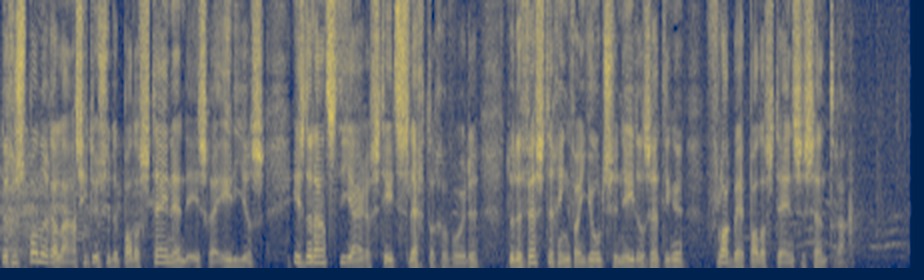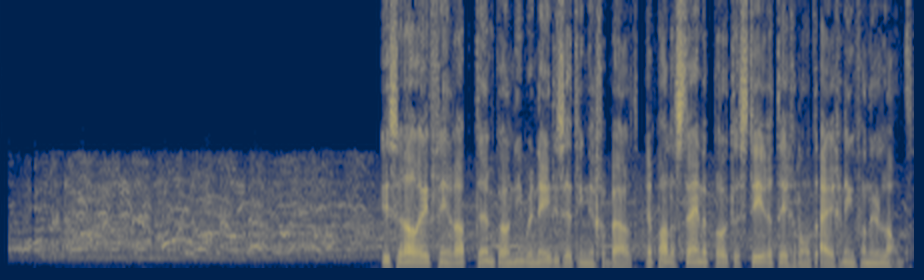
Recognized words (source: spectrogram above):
De gespannen relatie tussen de Palestijnen en de Israëliërs is de laatste jaren steeds slechter geworden door de vestiging van Joodse nederzettingen vlakbij Palestijnse centra. Israël heeft in rap tempo nieuwe nederzettingen gebouwd en Palestijnen protesteren tegen de onteigening van hun land.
